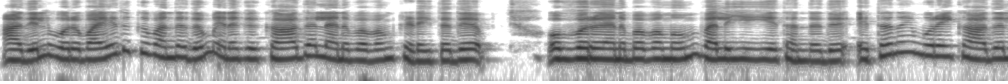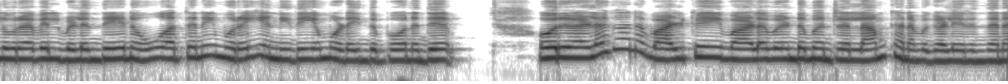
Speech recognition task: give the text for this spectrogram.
அதில் ஒரு வயதுக்கு வந்ததும் எனக்கு காதல் அனுபவம் கிடைத்தது. ஒவ்வொரு அனுபவமும் வலியையே தந்தது. எத்தனை முறை காதல் உறவில் விழுந்தேனோ அத்தனை முறை என் இதயம் உடைந்து போனது. ஒரு அழகான வாழ்க்கையை வாழ வேண்டும் என்றெல்லாம் கனவுகள் இருந்தன.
